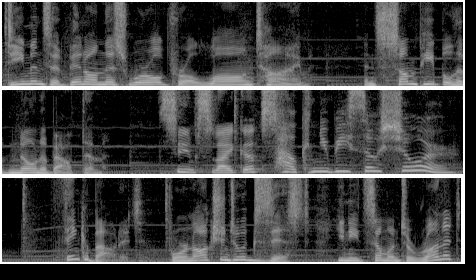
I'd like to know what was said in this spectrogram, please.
demons have been on this world for a long time, and some people have known about them. Seems like it. How can you be so sure? Think about it. For an auction to exist, you need someone to run it,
